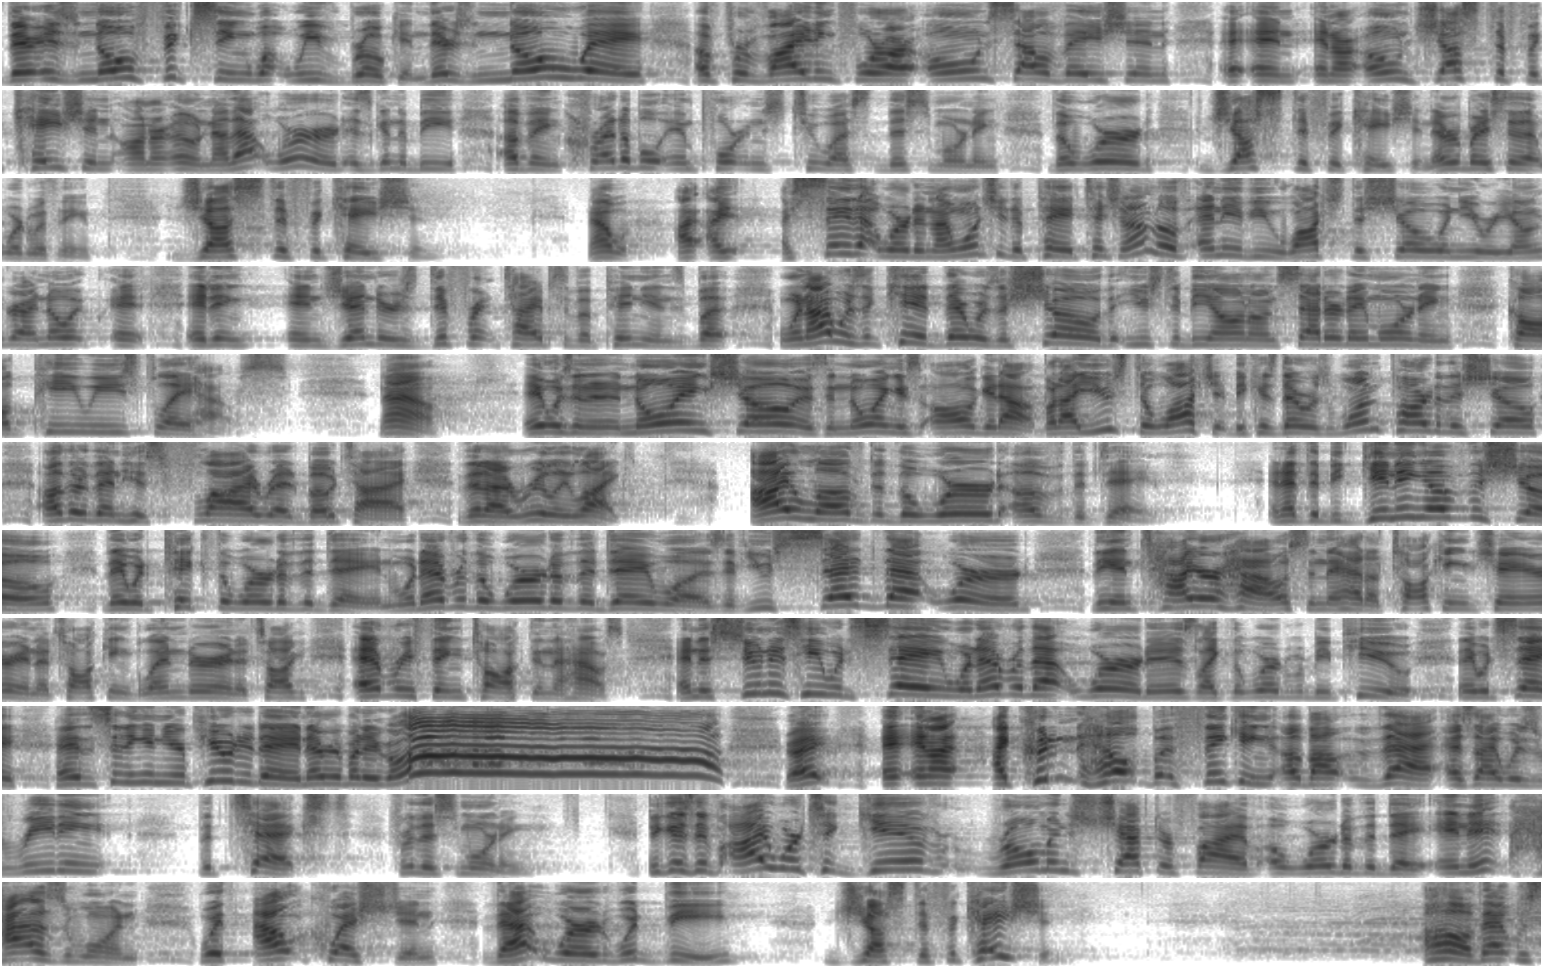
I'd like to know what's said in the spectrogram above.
There is no fixing what we've broken. There's no way of providing for our own salvation and, and our own justification on our own. Now, that word is going to be of incredible importance to us this morning the word justification. Everybody say that word with me justification. Now, I, I, I, say that word and I want you to pay attention. I don't know if any of you watched the show when you were younger. I know it, it, it engenders different types of opinions, but when I was a kid, there was a show that used to be on on Saturday morning called Pee Wee's Playhouse. Now, it was an annoying show, as annoying as all get out, but I used to watch it because there was one part of the show, other than his fly red bow tie, that I really liked. I loved the word of the day. And at the beginning of the show, they would pick the word of the day. And whatever the word of the day was, if you said that word, the entire house, and they had a talking chair and a talking blender and a talk, everything talked in the house. And as soon as he would say whatever that word is, like the word would be pew, they would say, Hey, sitting in your pew today. And everybody would go, Ah! Right? And, and I, I couldn't help but thinking about that as I was reading the text for this morning. Because if I were to give Romans chapter 5 a word of the day, and it has one without question, that word would be justification. Oh, that was,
